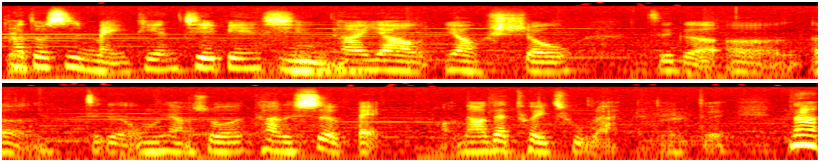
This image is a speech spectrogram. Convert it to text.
它都是每天街边型，它要要收这个呃呃这个我们讲说它的设备，好，然后再推出来。对对。那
